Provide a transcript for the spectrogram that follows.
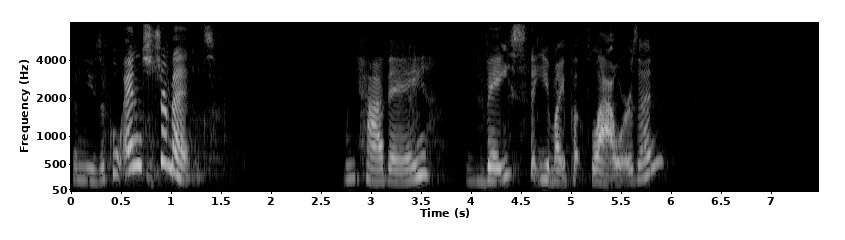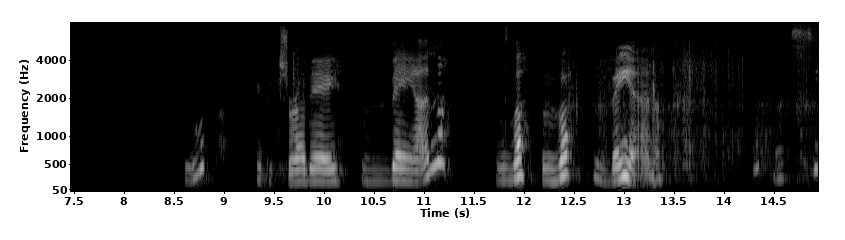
the musical instrument. We have a vase that you might put flowers in. Oop, a picture of a van. The, the van. Let's see.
